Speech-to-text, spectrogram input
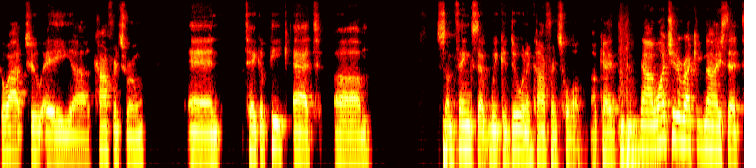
go out to a uh, conference room and take a peek at um, some things that we could do in a conference hall, okay? Now, I want you to recognize that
